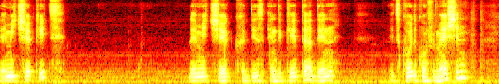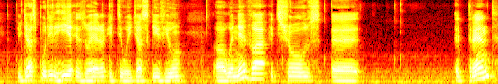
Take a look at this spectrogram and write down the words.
let me check it. Let me check this indicator then it's called confirmation. You just put it here as well. It will just give you uh, whenever it shows uh, a trend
